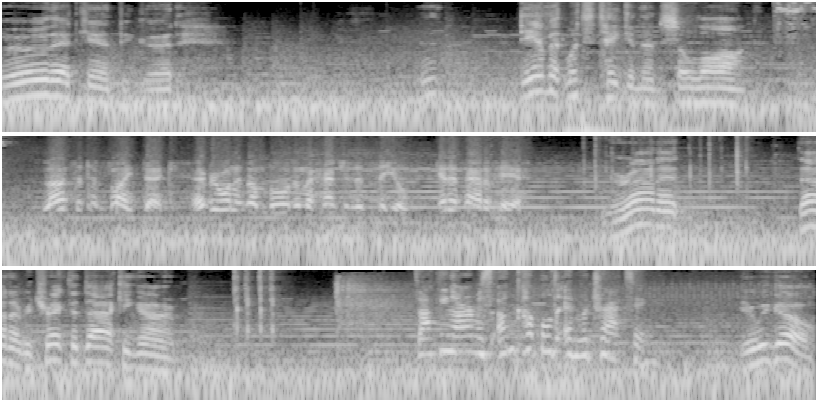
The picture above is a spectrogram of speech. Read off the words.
Oh, that can't be good. Damn it, what's taking them so long? Lancer to flight deck. Everyone is on board and the hatches are sealed. Get us out of here. You're on it. Donna, retract the docking arm. Docking arm is uncoupled and retracting. Here we go.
